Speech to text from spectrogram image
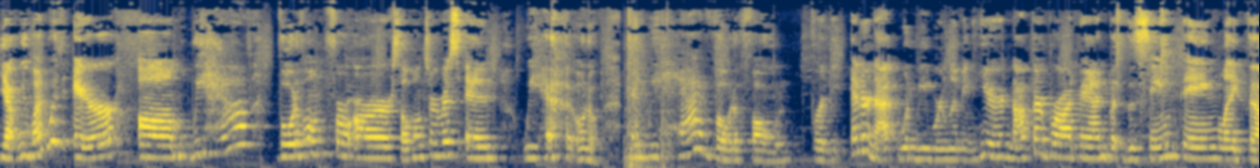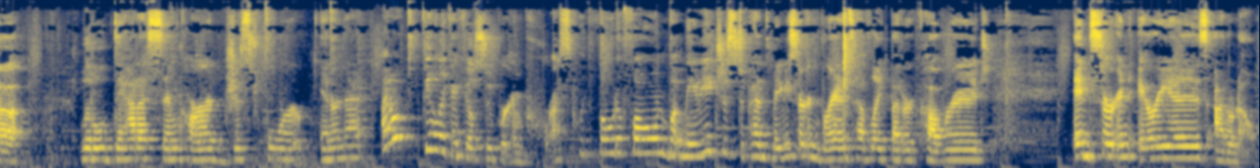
yeah, we went with Eir. Um, we have Vodafone for our cell phone service and we had, oh no, and we had Vodafone for the internet when we were living here, not their broadband, but the same thing, like the little data SIM card just for internet. I don't feel like I feel super impressed with Vodafone, but maybe it just depends. Maybe certain brands have like better coverage in certain areas. I don't know.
